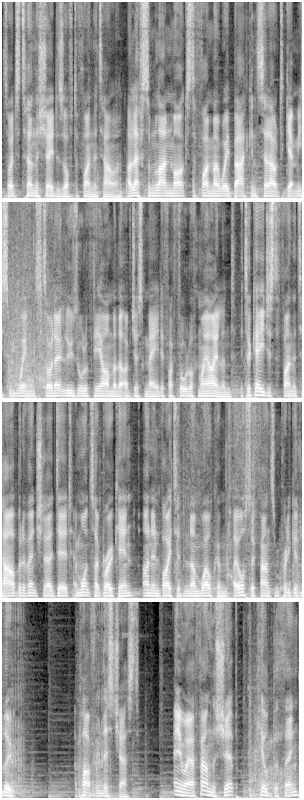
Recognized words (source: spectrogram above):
so I had to turn the shaders off to find the tower. I left some landmarks to find my way back and set out to get me some wings so I don't lose all of the armor that I've just made if I fall off my island. It took ages to find the tower, but eventually I did, and once I broke in, uninvited and unwelcomed, I also found some pretty good loot. Apart from this chest. Anyway, I found the ship, killed the thing,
